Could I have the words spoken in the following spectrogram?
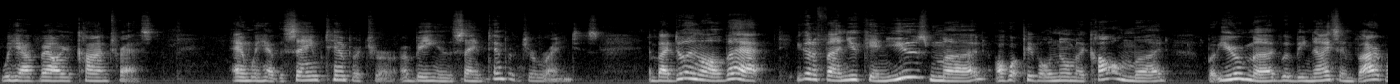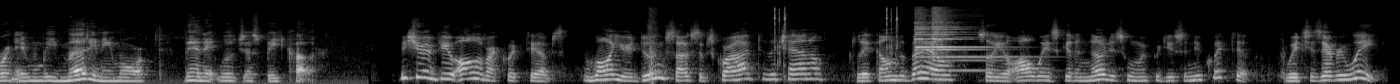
we have value contrast, and we have the same temperature or being in the same temperature ranges. And by doing all that, you're going to find you can use mud, or what people normally call mud, but your mud would be nice and vibrant. It won't be mud anymore. Then it will just be color. Be sure to view all of our quick tips. And while you're doing so, subscribe to the channel, click on the bell so you'll always get a notice when we produce a new quick tip, which is every week.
